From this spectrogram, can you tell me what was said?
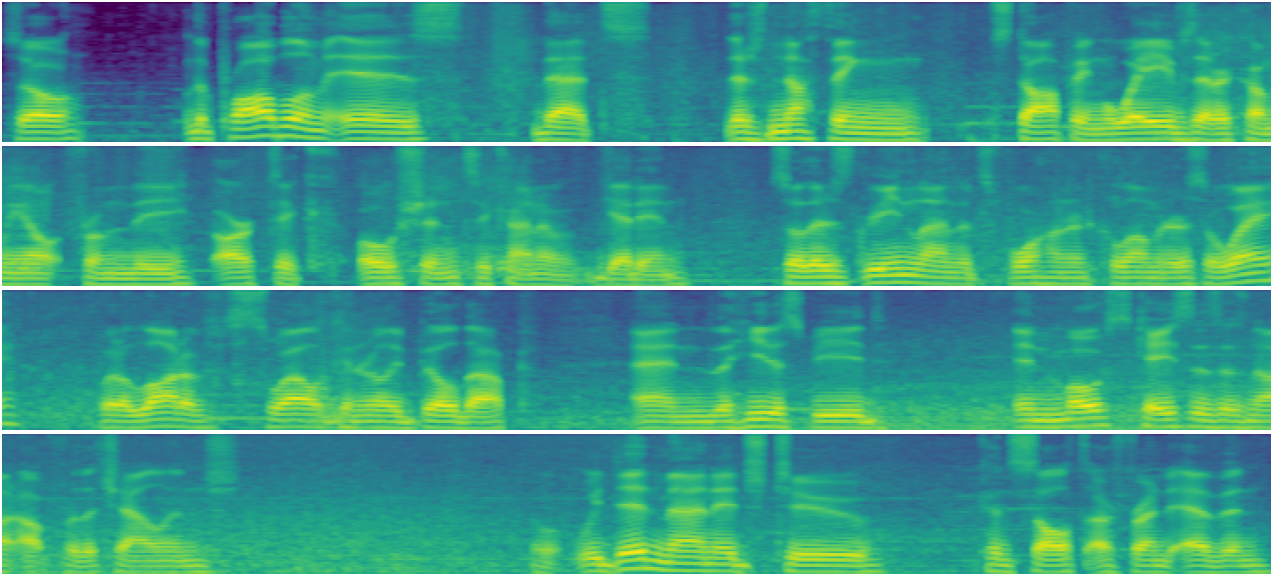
So the problem is that there's nothing stopping waves that are coming out from the Arctic Ocean to kind of get in. So there's Greenland that's 400 kilometers away, but a lot of swell can really build up, and the heat of speed, in most cases, is not up for the challenge. We did manage to consult our friend Evan.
